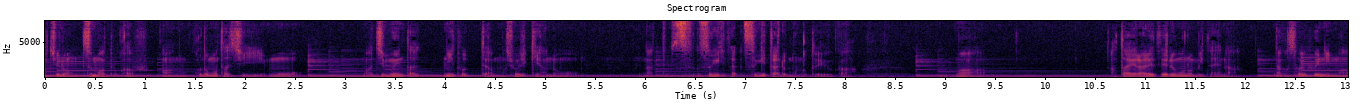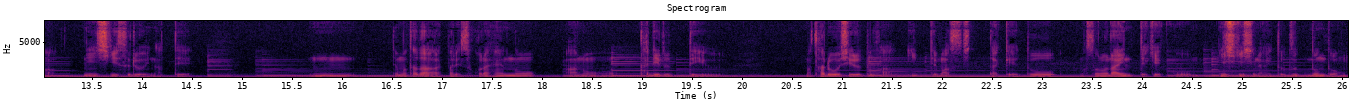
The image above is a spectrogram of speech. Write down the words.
もちろん妻とかあの子供たちも、まあ、自分にとってはもう正直あのなんて過ぎた過ぎたるものというかまあ与えられてるものみたいななんかそういうふうにまあ認識するようになってうんでもただやっぱりそこら辺のあの足りるっていう、まあ、樽を知るとか言ってましたけどそのラインって結構意識しないとどんどん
